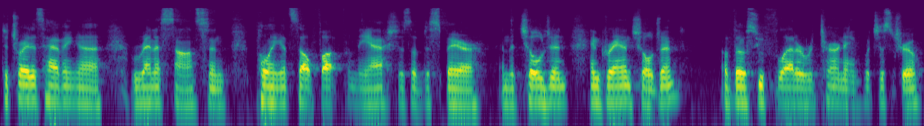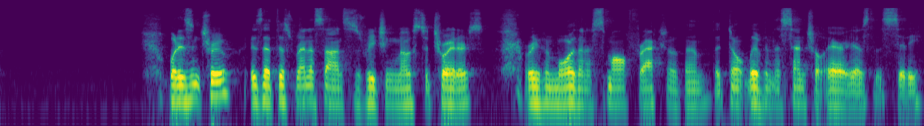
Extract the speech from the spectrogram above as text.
Detroit is having a renaissance and pulling itself up from the ashes of despair, and the children and grandchildren of those who fled are returning, which is true. What isn't true is that this renaissance is reaching most Detroiters, or even more than a small fraction of them that don't live in the central areas of the city.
